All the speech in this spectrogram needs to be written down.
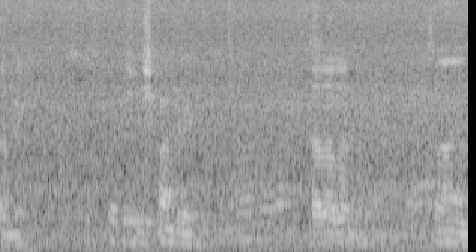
రమేష్ శశికాంత్ రెడ్డి సదానంద సాయం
